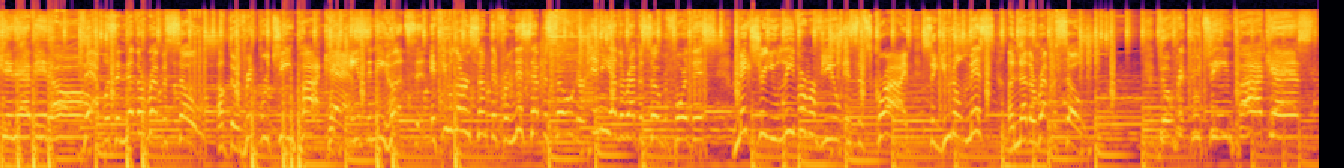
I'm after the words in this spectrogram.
Can have it all. That was another episode of the Ripped Routine Podcast. Anthony Hudson. If you learned something from this episode or any other episode before this, make sure you leave a review and subscribe so you don't miss another episode. The Ripped Routine Podcast.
